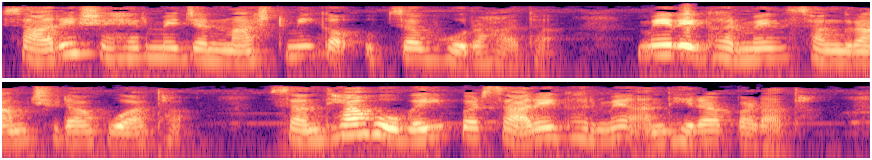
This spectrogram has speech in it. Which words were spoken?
सारे शहर में जन्माष्टमी का उत्सव हो रहा था। मेरे घर में संग्राम छिड़ा हुआ था। संध्या हो गई, पर सारे घर में अंधेरा पड़ा था।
